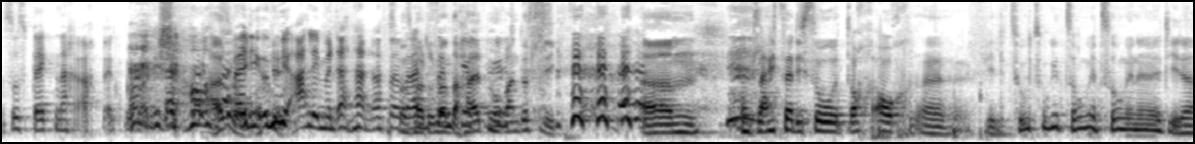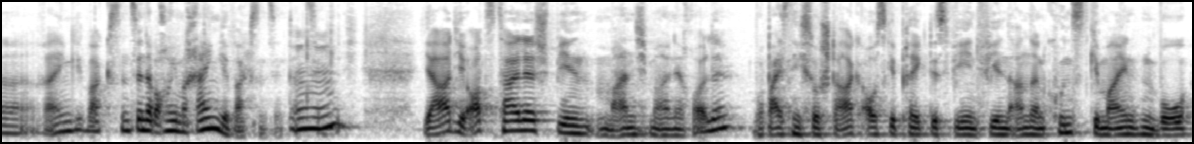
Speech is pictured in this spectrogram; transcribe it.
suspekt nach Achberg geschaut, also, weil die okay. irgendwie alle miteinander verwandt sind. Mal unterhalten, woran das liegt. ähm, und gleichzeitig so doch auch äh, viele Zuzugezogene, die da reingewachsen sind, aber auch immer reingewachsen sind tatsächlich. Mhm. Ja, die Ortsteile spielen manchmal eine Rolle, wobei es nicht so stark ausgeprägt ist wie in vielen anderen Kunstgemeinden, wo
